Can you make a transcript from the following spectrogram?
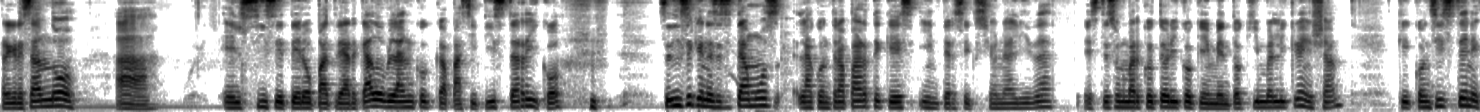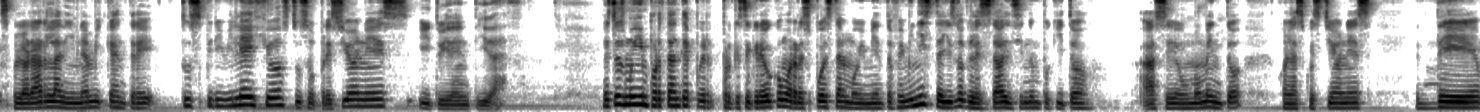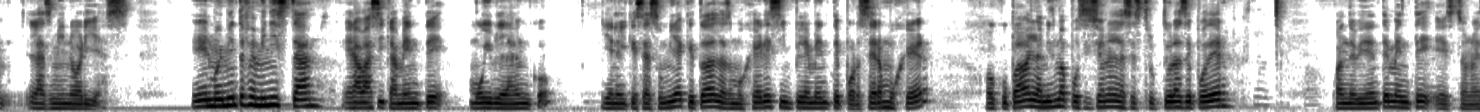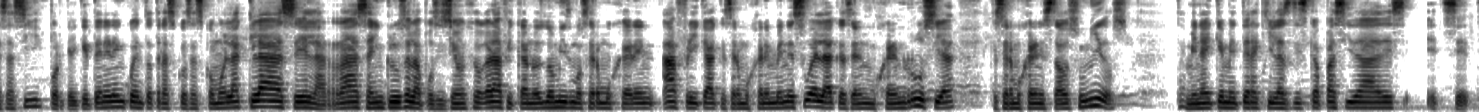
Regresando a el cis-heteropatriarcado blanco capacitista rico, se dice que necesitamos la contraparte que es interseccionalidad. Este es un marco teórico que inventó Kimberly Crenshaw, que consiste en explorar la dinámica entre tus privilegios, tus opresiones y tu identidad. Esto es muy importante porque se creó como respuesta al movimiento feminista y es lo que les estaba diciendo un poquito hace un momento con las cuestiones de las minorías. El movimiento feminista era básicamente muy blanco y en el que se asumía que todas las mujeres simplemente por ser mujer ocupaban la misma posición en las estructuras de poder, cuando evidentemente esto no es así, porque hay que tener en cuenta otras cosas como la clase, la raza, incluso la posición geográfica. No es lo mismo ser mujer en África que ser mujer en Venezuela, que ser mujer en Rusia, que ser mujer en Estados Unidos. También hay que meter aquí las discapacidades, etc.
